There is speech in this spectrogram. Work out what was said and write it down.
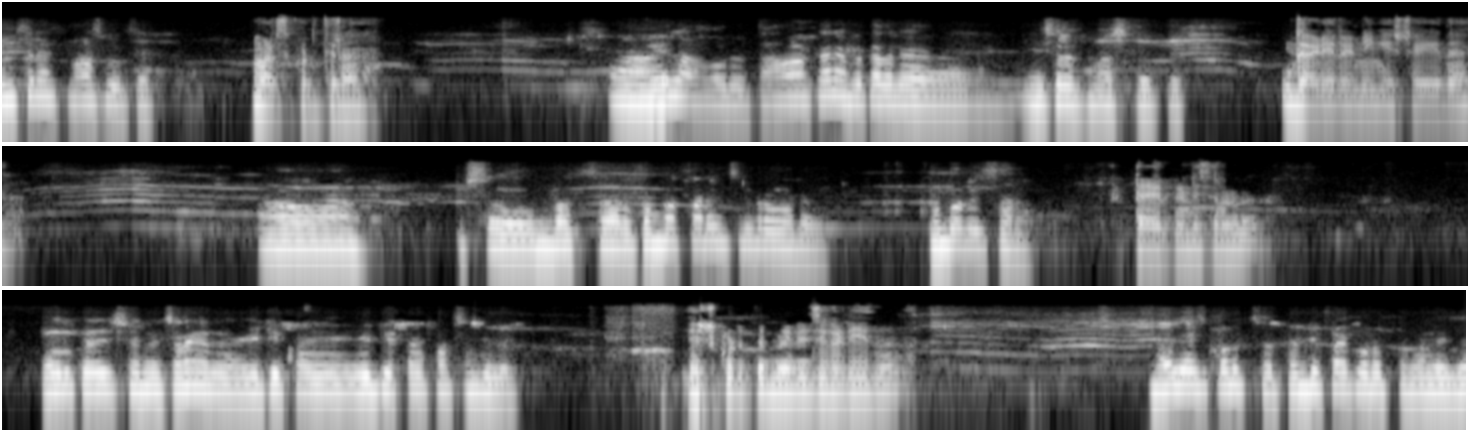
ಇನ್ಸೂರೆನ್ಸ್ ಮಾಡಿಸ್ಬೇಕು ಸರ್. ಮಾಡಿಸ್ಕೊಡ್ತೀರಾ? ಇಲ್ಲ ಅವರು ತಾವಕನೇ ಬೇಕಾದ್ರೆ ಇನ್ಸೂರೆನ್ಸ್ ಮಾಡಿಸ್ಬೇಕು ಗಾಡಿ ರನ್ನಿಂಗ್ ಎಷ್ಟಾಗಿದೆ? ಸೊ ಒಂಬತ್ತು ಸಾವಿರ ತೊಂಬತ್ತು ಸಾವಿರ ಚಿಲ್ಲರೆ ಓಡೋದು ತೊಂಬತ್ತೈದು ಸಾವಿರ. ಟೈರ್ ಕಂಡೀಷನ್ ಏರ್ ಕಂಡೀಷನ್ ಚೆನ್ನಾಗಿದೆ eighty five eighty five percent ಇದೆ. ಎಷ್ಟು ಕೊಡುತ್ತೆ ಮೈಲೇಜ್ ಗಾಡಿ ಇದು? ಮೈಲೇಜ್ ಕೊಡುತ್ತೆ ಸರ್ ಟ್ವೆಂಟಿ ಫೈವ್ ಕೊಡುತ್ತೆ ಮೈಲೇಜ್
